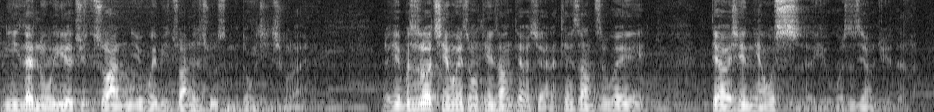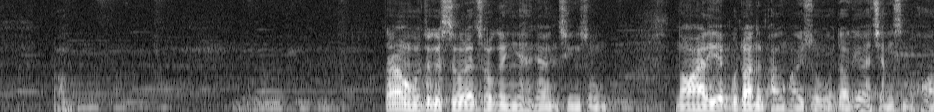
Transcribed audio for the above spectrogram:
你在努力的去钻，也未必钻得出什么东西出来。也不是说钱会从天上掉下来，天上只会掉一些鸟屎而已，我是这样觉得当然我这个时候在抽根烟，好像很轻松，脑海里也不断的盘徊，说我到底要讲什么话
